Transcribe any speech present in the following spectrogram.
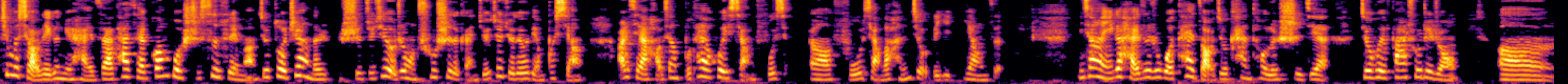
这么小的一个女孩子啊，她才刚过十四岁嘛，就做这样的时局，就有这种出世的感觉，就觉得有点不祥，而且好像不太会享福享呃，福享了很久的样子。你想想，一个孩子如果太早就看透了世界，就会发出这种，嗯，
